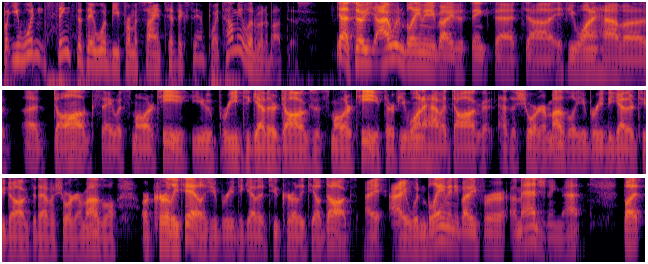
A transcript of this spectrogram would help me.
but you wouldn't think that they would be from a scientific standpoint. Tell me a little bit about this. Yeah, so I wouldn't blame anybody to think that uh, if you want to have a, a dog, say, with smaller teeth, you breed together dogs with smaller teeth. Or if you want to have a dog that has a shorter muzzle, you breed together two dogs that have a shorter muzzle. Or curly tails, you breed together two curly tailed dogs. I, I wouldn't blame anybody for imagining that. But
